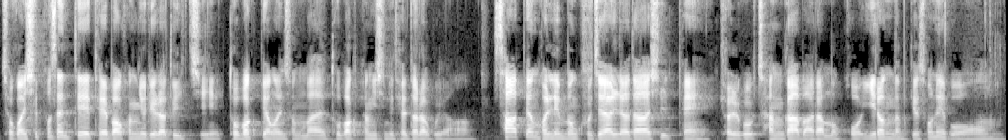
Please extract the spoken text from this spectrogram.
저건 10%의 대박 확률이라도 있지. 도박병은 정말 도박병신이 되더라고요. 사업병 걸린 분 구제하려다 실패. 결국 장가 말아먹고 1억 넘게 손해봄.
